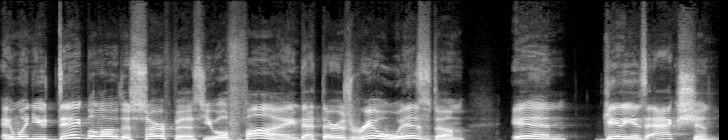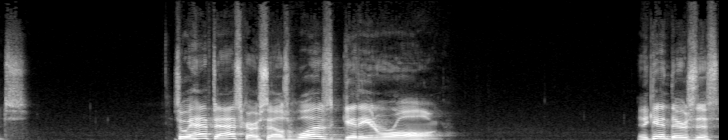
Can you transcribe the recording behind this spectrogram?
And when you dig below the surface, you will find that there is real wisdom in Gideon's actions. So we have to ask ourselves was Gideon wrong? And again, there's this,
